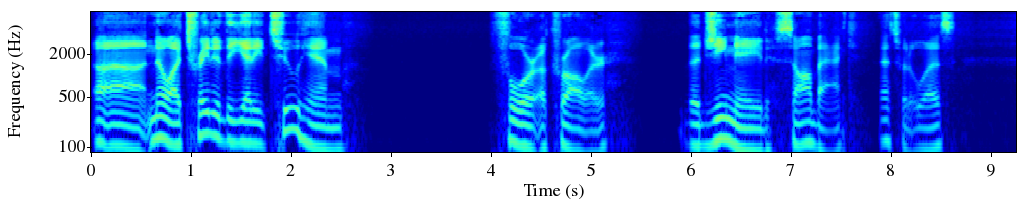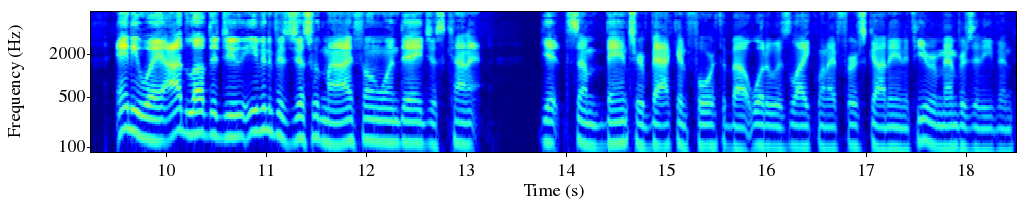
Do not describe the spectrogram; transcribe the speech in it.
Uh, no, I traded the Yeti to him for a crawler, the Gmade Sawback. That's what it was. Anyway, I'd love to do even if it's just with my iPhone one day, just kind of get some banter back and forth about what it was like when I first got in. If he remembers it, even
